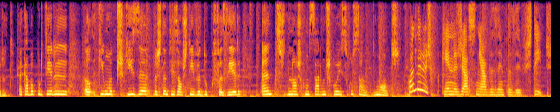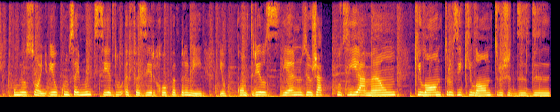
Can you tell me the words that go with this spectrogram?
Pronto. Acaba por ter uh, aqui uma pesquisa bastante exaustiva do que fazer antes de nós começarmos com a execução de moldes. Quando eras pequena já sonhavas em fazer vestidos? O meu sonho, eu comecei muito cedo a fazer roupa para mim. Eu, com 13 anos, eu já cozia à mão quilómetros e quilómetros de, de,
